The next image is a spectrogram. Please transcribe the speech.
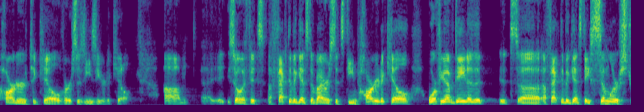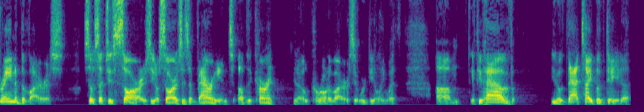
harder to kill versus easier to kill. Um, so if it's effective against a virus that's deemed harder to kill, or if you have data that it's uh, effective against a similar strain of the virus, so such as SARS, you know, SARS is a variant of the current, you know, coronavirus that we're dealing with. Um, if you have, you know, that type of data,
